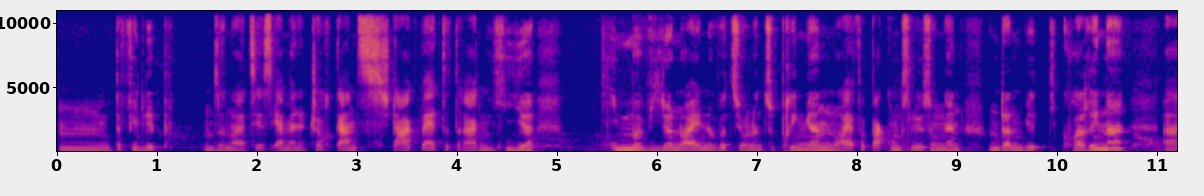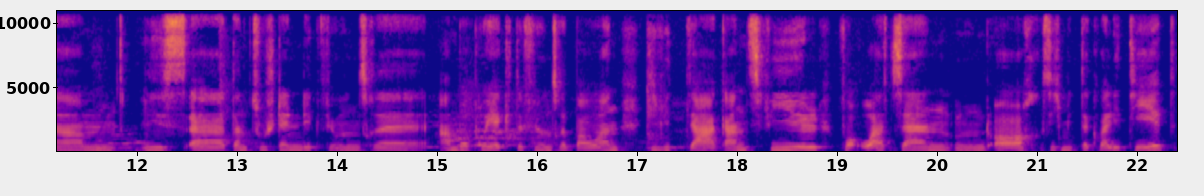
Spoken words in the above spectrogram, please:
mh, mm, der Philipp unser neuer CSR-Manager auch ganz stark weitertragen, hier immer wieder neue Innovationen zu bringen, neue Verpackungslösungen. Und dann wird die Corinna ähm, ist äh, dann zuständig für unsere Anbauprojekte, für unsere Bauern. Die wird da ganz viel vor Ort sein und auch sich mit der Qualität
